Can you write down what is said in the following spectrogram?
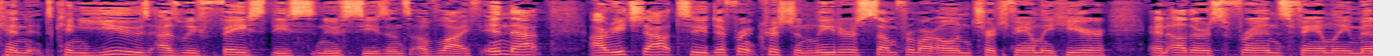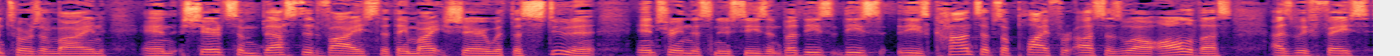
can, can use as we face these new seasons of life. In that, I reached out to different Christian leaders, some from our own church family here, and others, friends, family, mentors of mine, and shared some best advice that they might share with the student entering this new season. But these, these, these concepts apply for us as well, all of us, as we face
